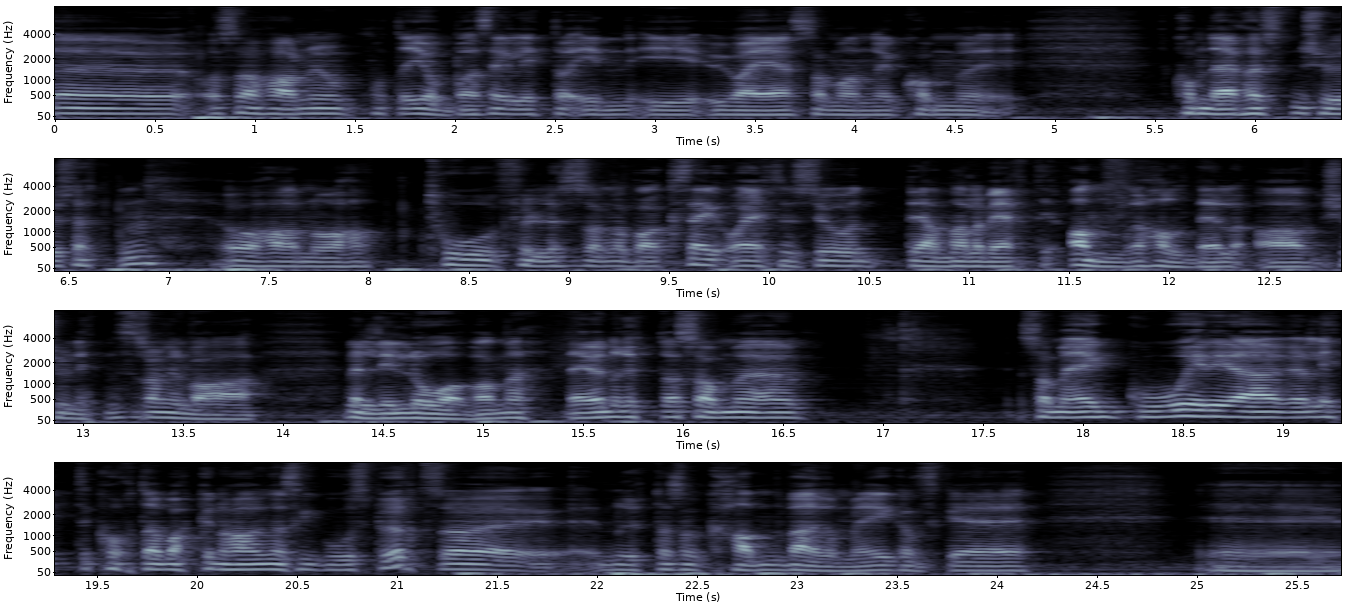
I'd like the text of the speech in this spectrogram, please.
Eh, og så har han jo på en seg litt inn i UAE, som han kom, kom der høsten 2017. Og har nå hatt to fulle sesonger bak seg. Og jeg syns jo det han har levert i andre halvdel av 2019-sesongen, var veldig lovende. Det er jo en rytter som eh, som er god i de der litt kortere bakkene og har en ganske god spurt. Så en rytter som kan være med i ganske eh,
